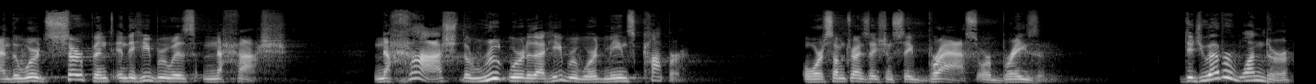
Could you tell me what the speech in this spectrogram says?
And the word serpent in the Hebrew is nahash. Nahash, the root word of that Hebrew word, means copper. Or some translations say brass or brazen. Did you ever wonder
